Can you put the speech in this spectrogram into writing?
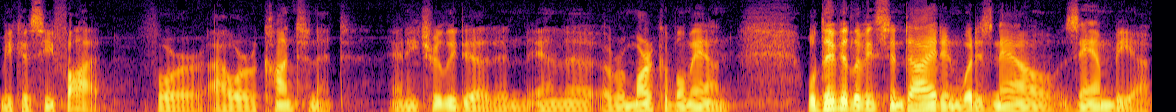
because he fought for our continent. And he truly did, and, and a, a remarkable man. Well, David Livingstone died in what is now Zambia.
